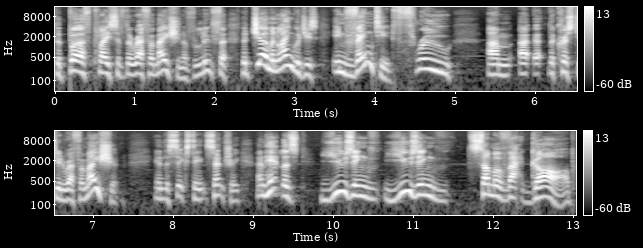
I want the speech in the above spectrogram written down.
the birthplace of the Reformation of Luther. The German language is invented through um, uh, uh, the Christian Reformation in the 16th century, and Hitler's using using some of that garb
